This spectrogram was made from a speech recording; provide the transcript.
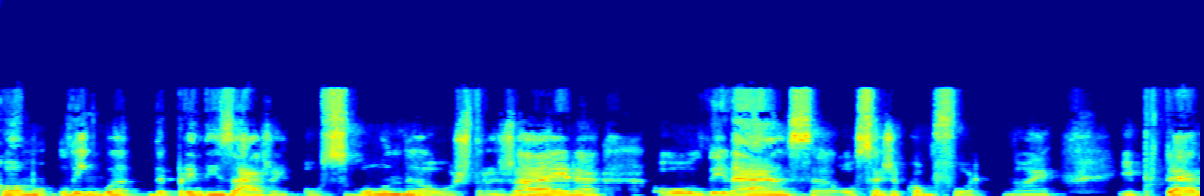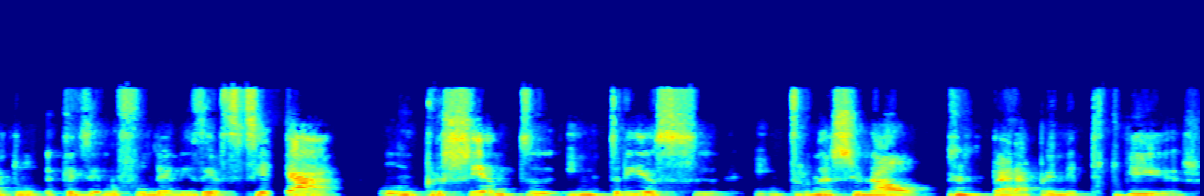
como língua de aprendizagem, ou segunda, ou estrangeira, ou de herança, ou seja como for, não é? E, portanto, quer dizer, no fundo é dizer, se há um crescente interesse internacional para aprender português,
